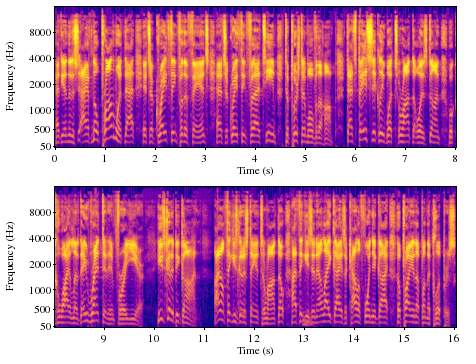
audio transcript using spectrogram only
at the end of the season. I have no problem with that. It's a great thing for the fans, and it's a great thing for that team to push them over the hump. That's basically what Toronto has done with Kawhi Leonard. They rented him for a year. He's going to be gone. I don't think he's going to stay in Toronto. I think he's an LA guy, he's a California guy. He'll probably end up on the Clippers.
